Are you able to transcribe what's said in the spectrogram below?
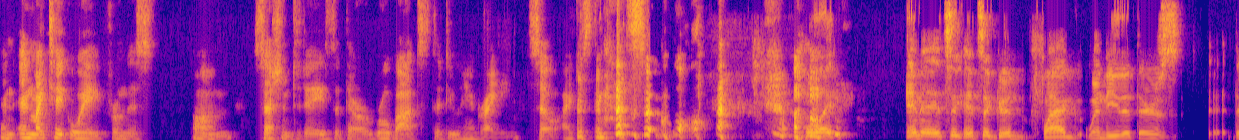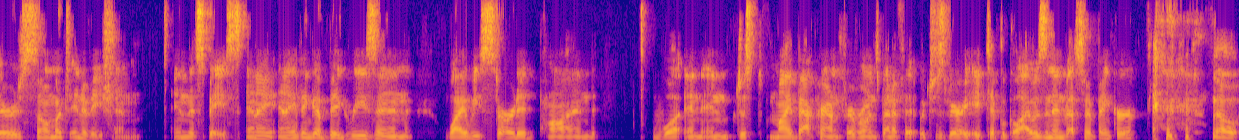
And and my takeaway from this um, session today is that there are robots that do handwriting. So i just think that's so cool. Well I, and it's a it's a good flag wendy that there's there's so much innovation in this space, and I and I think a big reason why we started Pond what and and just my background for everyone's benefit, which is very atypical. I was an investment banker, so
